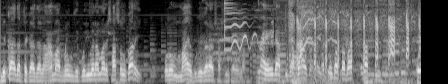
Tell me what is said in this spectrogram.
বেকায়দার টেকায়দা না আমার বউ যে পরিমাণ আমার শাসন করে ওর মায়গুলো করার শাসন করে না। না এটা তুই যাও এত কথা বাদ এবার তুই এ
